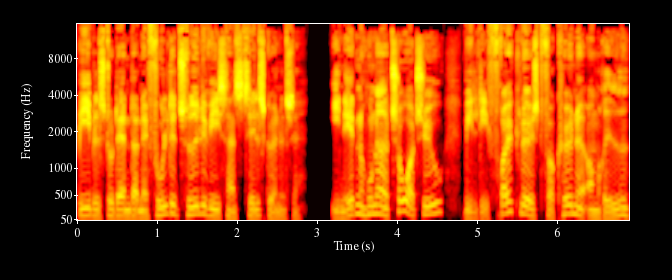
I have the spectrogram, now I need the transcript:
Bibelstudenterne fulgte tydeligvis hans tilskyndelse. I 1922 ville de frygtløst forkynde om riget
